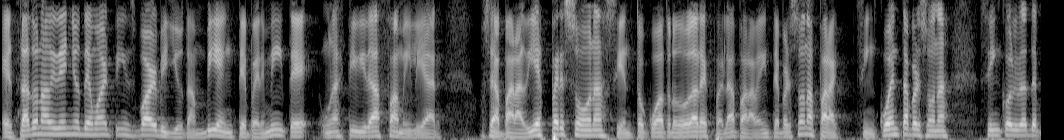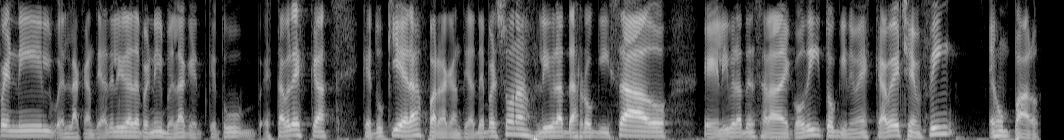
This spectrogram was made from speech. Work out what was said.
el plato navideño de Martins Barbecue también te permite una actividad familiar. O sea, para 10 personas, 104 dólares, ¿verdad? Para 20 personas, para 50 personas, 5 libras de pernil, la cantidad de libras de pernil, ¿verdad? Que, que tú establezcas, que tú quieras, para la cantidad de personas, libras de arroz guisado, eh, libras de ensalada de codito, guineo de escabeche, en fin, es un palo.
